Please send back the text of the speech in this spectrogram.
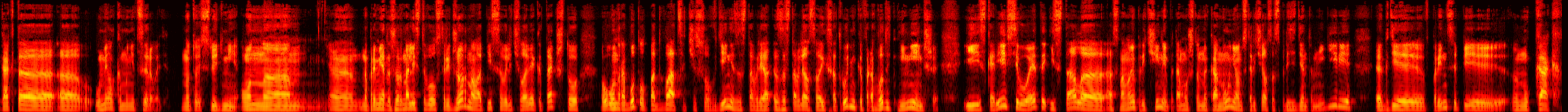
как-то э, умел коммуницировать ну, то есть с людьми. Он, э, например, журналисты Wall Street Journal описывали человека так, что он работал по 20 часов в день и заставлял, заставлял своих сотрудников работать не меньше. И, скорее всего, это и стало основной причиной, потому что накануне он встречался с президентом Нигерии, э, где, в принципе, ну, как,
